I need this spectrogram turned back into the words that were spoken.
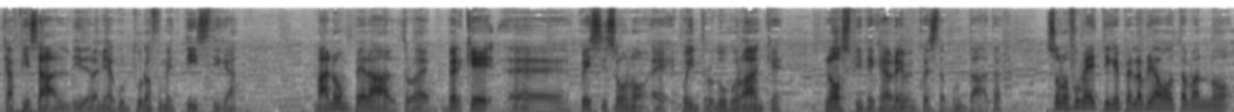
capisaldi della mia cultura fumettistica, ma non per altro, eh, perché eh, questi sono, e poi introducono anche l'ospite che avremo in questa puntata. Sono fumetti che per la prima volta mi hanno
